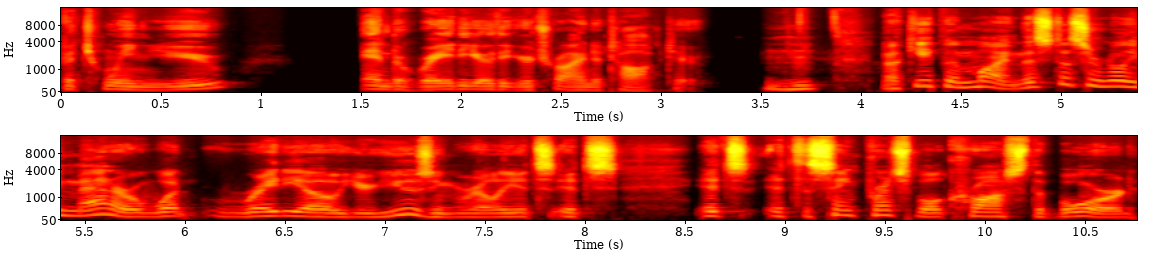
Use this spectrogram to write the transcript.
between you and the radio that you're trying to talk to. hmm Now, keep in mind, this doesn't really matter what radio you're using. Really, it's it's it's it's the same principle across the board,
